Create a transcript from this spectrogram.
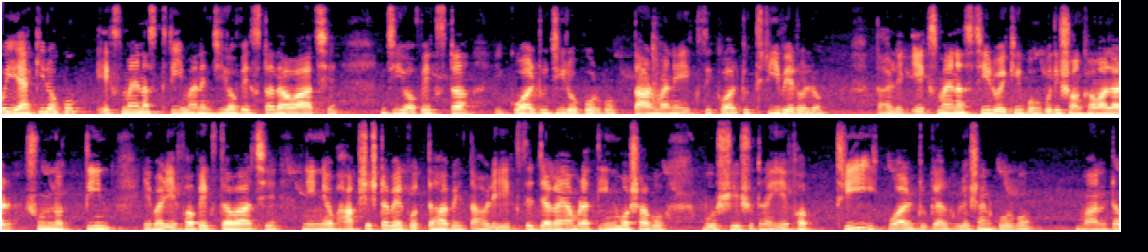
ওই একই রকম এক্স মাইনাস থ্রি মানে জি অফ এক্সটা দেওয়া আছে। জি অফ এক্সটা ইকুয়াল টু জিরো করব, তার মানে এক্স ইকুয়াল টু থ্রি বেরোলো। তাহলে এক্স মাইনাস থ্রি রৈখিক বহুপদী সংখ্যামালার শূন্য তিন। এবার এফ অফ এক্স দেওয়া আছে, নির্ণয় ভাগশেষটা বের করতে হবে। তাহলে এক্সের জায়গায় আমরা তিন বসাবো, বসিয়ে সুতরাং f of three equal to calculation করব, মানটা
